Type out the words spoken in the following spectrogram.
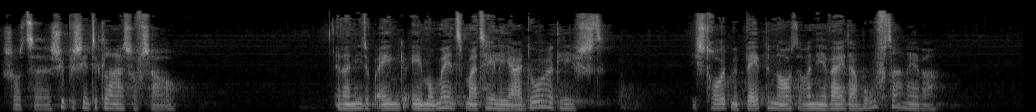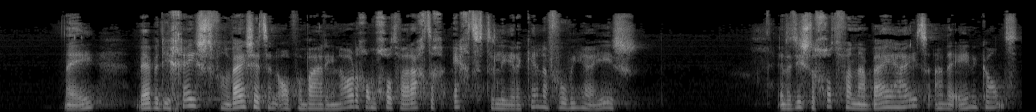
soort uh, super Sinterklaas of zo. En dan niet op één, één moment, maar het hele jaar door het liefst. Die strooit met pepernoten wanneer wij daar behoefte aan hebben. Nee, we hebben die geest van wijsheid en openbaring nodig om God waarachtig echt te leren kennen voor wie Hij is. En dat is de God van nabijheid aan de ene kant.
